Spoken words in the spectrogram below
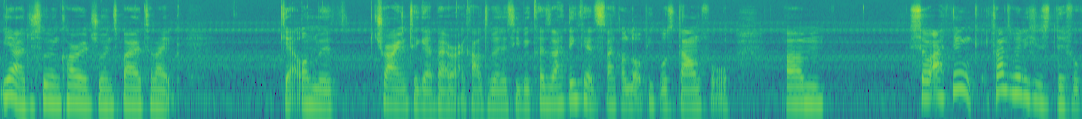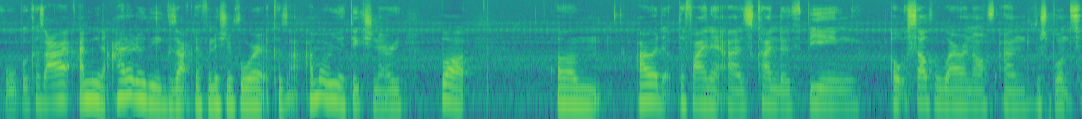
yeah, just feel encouraged or inspired to like get on with trying to get better at accountability because I think it's like a lot of people's downfall. Um, so I think accountability is difficult because I, I mean, I don't know the exact definition for it because I'm not really a dictionary, but um, I would define it as kind of being oh, self aware enough and response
